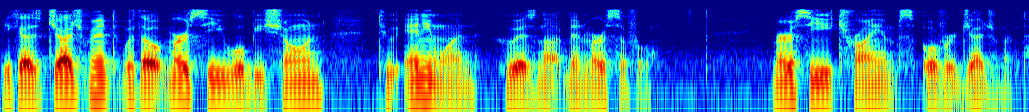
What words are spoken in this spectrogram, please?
because judgment without mercy will be shown to anyone who has not been merciful. Mercy triumphs over judgment.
